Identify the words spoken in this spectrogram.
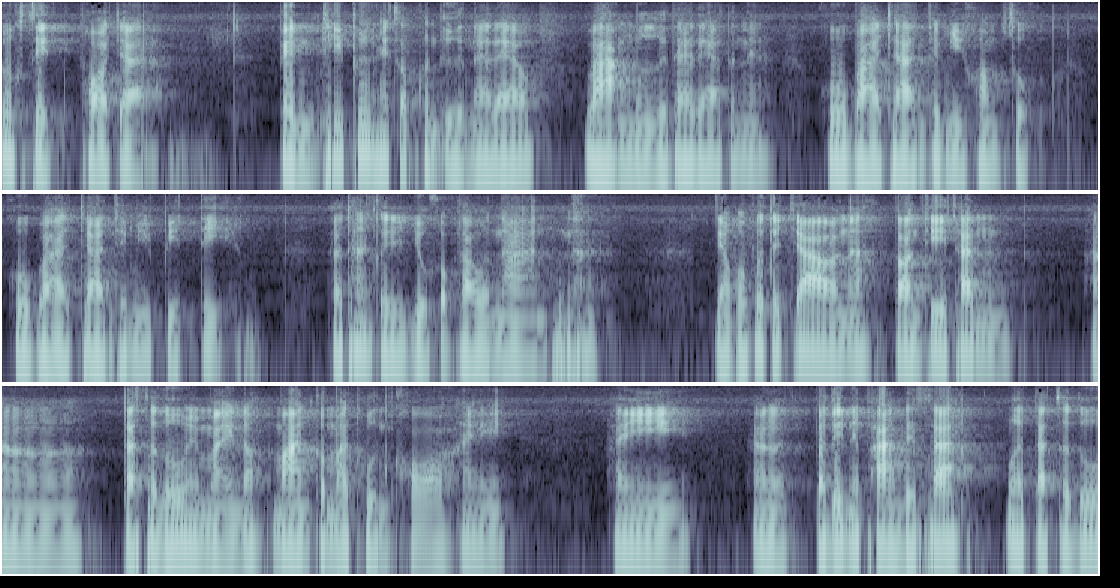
ลูกศิษย์พอจะเป็นที่พึ่งให้กับคนอื่นได้แล้ว วางมือได้แล้วตอนนี้ครูบาอาจารย์จะมีความสุข ครูบาอาจารย์จะมีปิติ แล้วท่านก็จะอยู่กับเรานานนะอย่างพระพุทธเจ้านะตอนที่ท่านตัดสรู้ใหม่ๆเนาะมารก็มาทูลขอให้ให้ปฏินิพานไปซะเมื่อตัดสรู้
